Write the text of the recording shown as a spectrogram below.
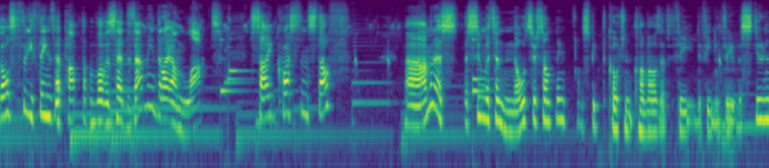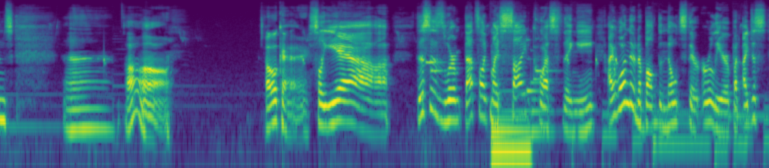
those three things that popped up above his head, does that mean that I unlocked side quests and stuff? Uh, I'm gonna assume it's in the notes or something. I'll speak to coach in the clubhouse after three, defeating three of his students. Uh, oh. Okay, so yeah, this is where, that's like my side quest thingy. I wondered about the notes there earlier, but I just,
